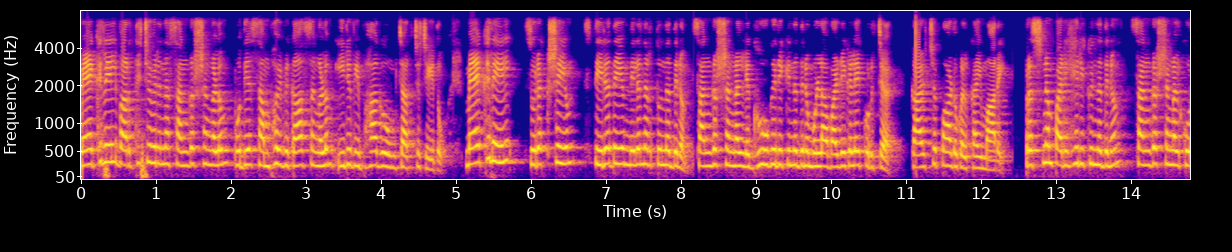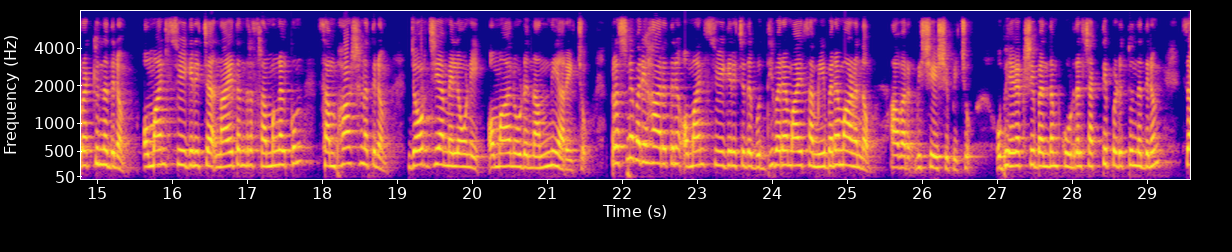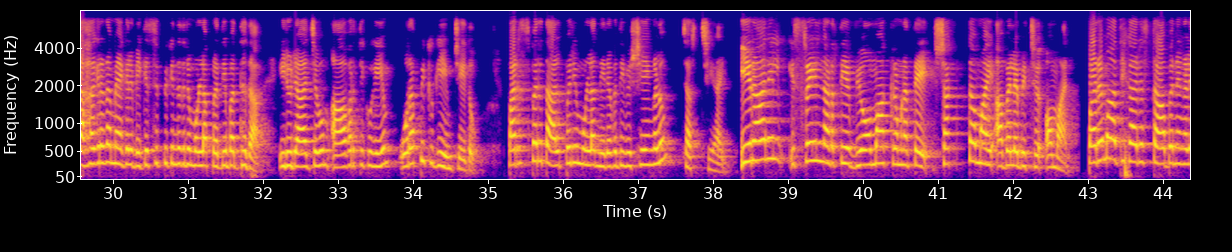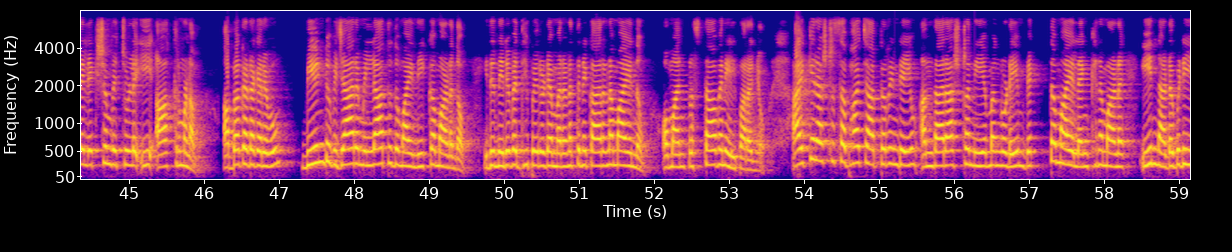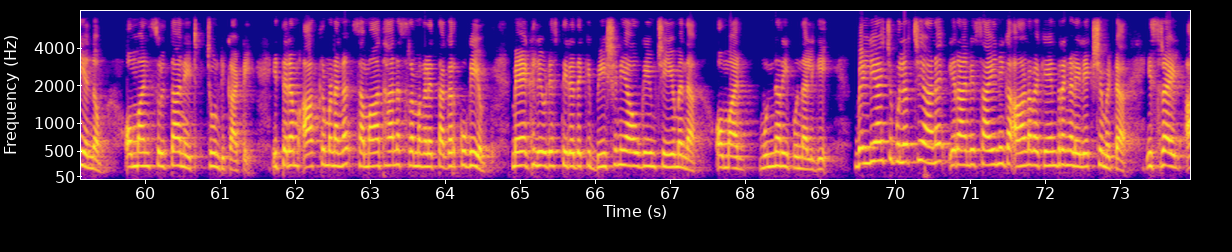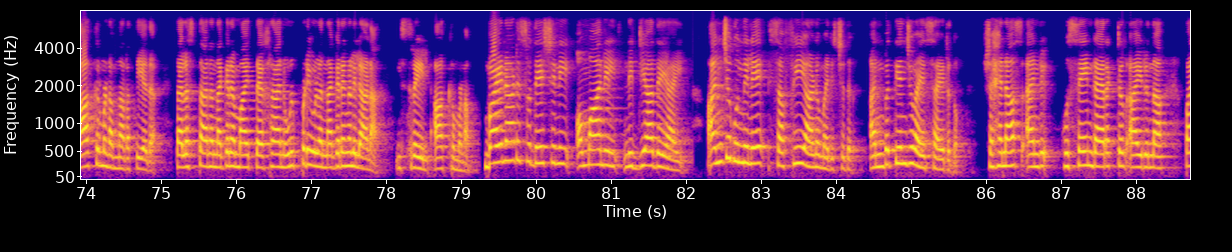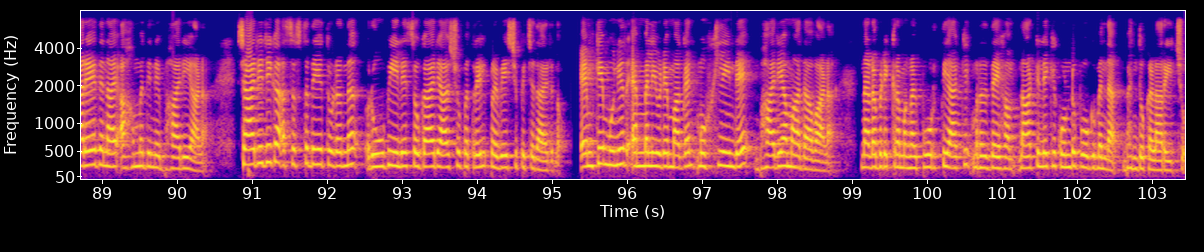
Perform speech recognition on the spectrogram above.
മേഖലയിൽ വർദ്ധിച്ചുവരുന്ന സംഘർഷങ്ങളും പുതിയ സംഭവ വികാസങ്ങളും ഇരുവിഭാഗവും ചർച്ച ചെയ്തു. മേഖലയിൽ സുരക്ഷയും സ്ഥിരതയും നിലനിർത്തുന്നതിനും സംഘർഷങ്ങൾ ലഘൂകരിക്കുന്നതിനുമുള്ള വഴികളെക്കുറിച്ച് കാഴ്ചപ്പാടുകൾ കൈമാറി. പ്രശ്നം പരിഹരിക്കുന്നതിനും സംഘർഷങ്ങൾ കുറയ്ക്കുന്നതിനും ഒമാൻ സ്വീകരിച്ച നയതന്ത്ര ശ്രമങ്ങൾക്കും സംഭാഷണത്തിനും ജോർജിയ മെലോണി ഒമാനോട് നന്ദി അറിയിച്ചു. പ്രശ്നപരിഹാരത്തിന് ഒമാൻ സ്വീകരിച്ചത് ബുദ്ധിപരമായ സമീപനമാണെന്നും അവർ വിശേഷിപ്പിച്ചു. ഉഭയകക്ഷി ബന്ധം കൂടുതൽ ശക്തിപ്പെടുത്തുന്നതിനും സഹകരണ മേഖല വികസിപ്പിക്കുന്നതിനുമുള്ള പ്രതിബദ്ധത ഇരു രാജ്യവും ആവർത്തിക്കുകയും ഉറപ്പിക്കുകയും ചെയ്തു. പരസ്പര താൽപ്പര്യമുള്ള നിരവധി വിഷയങ്ങളും ചർച്ചയായി. ഇറാനിൽ ഇസ്രയേൽ നടത്തിയ വ്യോമാക്രമണത്തെ ശക്തമായി അപലപിച്ച് ഒമാൻ. പരമാധികാര സ്ഥാപനങ്ങളെ ലക്ഷ്യം വെച്ചുള്ള ഈ ആക്രമണം അപകടകരവും വീണ്ടു വിചാരമില്ലാത്തതുമായ നീക്കമാണെന്നും ഇത് നിരവധി പേരുടെ മരണത്തിന് കാരണമായെന്നും ഒമാൻ പ്രസ്താവനയിൽ പറഞ്ഞു. ഐക്യരാഷ്ട്രസഭാ ചാർട്ടറിന്റെയും അന്താരാഷ്ട്ര നിയമങ്ങളുടെയും വ്യക്തമായ ലംഘനമാണ് ഈ നടപടിയെന്നും ഒമാൻ സുൽത്താനേറ്റ് ചൂണ്ടിക്കാട്ടി. ഇത്തരം ആക്രമണങ്ങൾ സമാധാന ശ്രമങ്ങളെ തകർക്കുകയും മേഖലയുടെ സ്ഥിരതയ്ക്ക് ഭീഷണിയാവുകയും ചെയ്യുമെന്ന് ഒമാൻ മുന്നറിയിപ്പ് നൽകി. വെള്ളിയാഴ്ച പുലർച്ചെയാണ് ഇറാന്റെ സൈനിക ആണവ കേന്ദ്രങ്ങളെ ലക്ഷ്യമിട്ട് ഇസ്രായേൽ ആക്രമണം നടത്തിയത്. തലസ്ഥാന നഗരമായ തെഹ്റാൻ ഉൾപ്പെടെയുള്ള നഗരങ്ങളിലാണ് ഇസ്രായേൽ ആക്രമണം. വയനാട് സ്വദേശിനി ഒമാനിൽ നിര്യാതയായി. അഞ്ചുകുന്നിലെ സഫിയാണ് മരിച്ചത്. അൻപത്തിയഞ്ച് വയസ്സായിരുന്നു. ഷഹനാസ് ആൻഡ് ഹുസൈൻ ഡയറക്ടർ ആയിരുന്ന പരേതനായ അഹമ്മദിന്റെ ഭാര്യയാണ്. ശാരീരിക അസ്വസ്ഥതയെ തുടർന്ന് റൂബിയിലെ സ്വകാര്യ ആശുപത്രിയിൽ പ്രവേശിപ്പിച്ചതായിരുന്നു. M K Muneer M L എയുടെ മകൻ മുഹ്ലിന്റെ ഭാര്യാമാതാവാണ്. നടപടിക്രമങ്ങൾ പൂർത്തിയാക്കി മൃതദേഹം നാട്ടിലേക്ക് കൊണ്ടുപോകുമെന്ന് ബന്ധുക്കൾ അറിയിച്ചു.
